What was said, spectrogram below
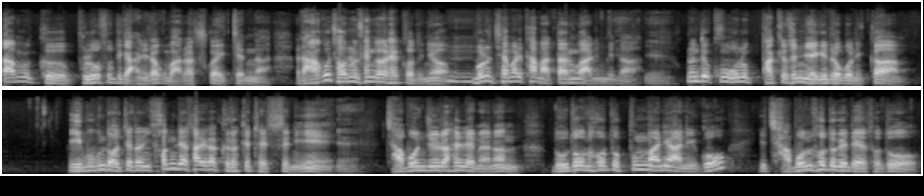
땀을 그 불로소득이 아니라고 말할 수가 있겠나라고 저는 생각을 했거든요. 음. 물론 제 말이 다 맞다는 거 아닙니다. 예. 그런데 그 오늘 박 교수님 얘기 들어보니까 이 부분도 어쨌든 현대 사회가 그렇게 됐으니 예. 자본주의를 하려면은 노동 소득뿐만이 아니고 이 자본 소득에 대해서도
